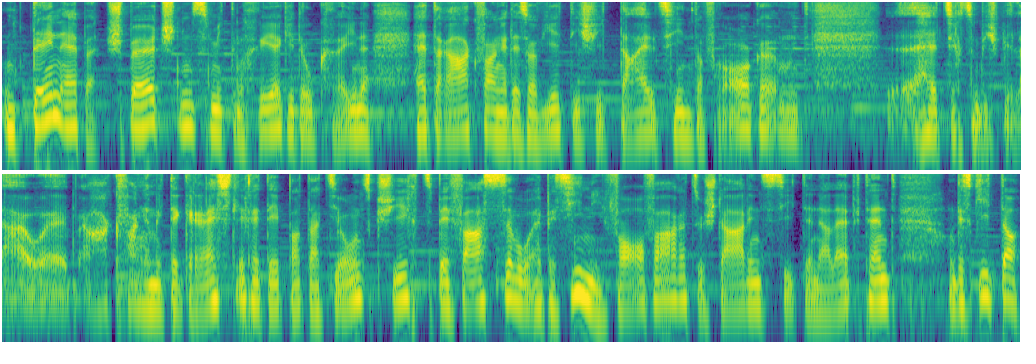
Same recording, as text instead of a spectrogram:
Und dann eben, spätestens mit dem Krieg in der Ukraine, hat er angefangen, den sowjetischen Teil zu hinterfragen und hat sich zum Beispiel auch äh, angefangen mit der grässlichen Deportationsgeschichte zu befassen, wo eben seine Vorfahren zu Stalins Zeiten erlebt haben. Und es gibt da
